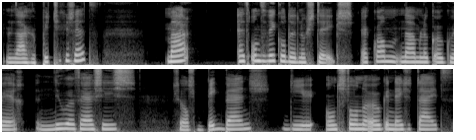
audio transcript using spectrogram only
lager pitje gezet. Maar het ontwikkelde nog steeds. Er kwam namelijk ook weer nieuwe versies, zoals big bands. Die ontstonden ook in deze tijd.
